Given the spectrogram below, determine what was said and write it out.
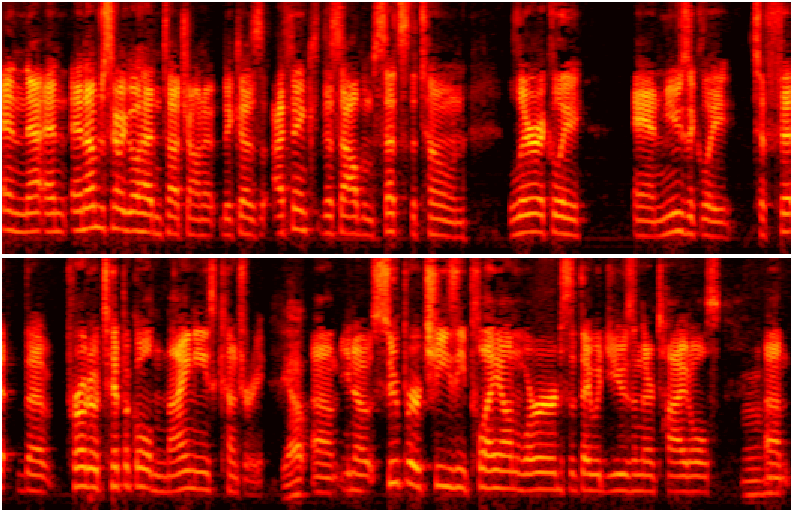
and now, and and I'm just going to go ahead and touch on it because I think this album sets the tone lyrically and musically to fit the prototypical 90s country. Yep. Um, you know, super cheesy play on words that they would use in their titles. Mhm. Um,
